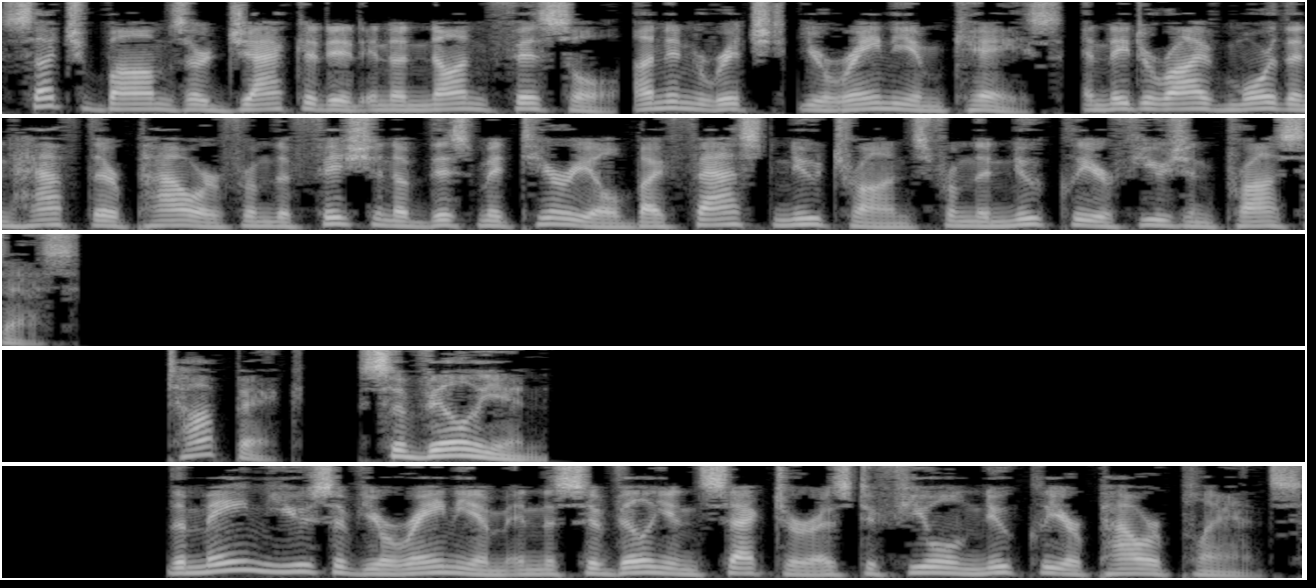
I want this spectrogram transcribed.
Such bombs are jacketed in a non-fissile unenriched uranium case, and they derive more than half their power from the fission of this material by fast neutrons from the nuclear fusion process. Civilian The main use of uranium in the civilian sector is to fuel nuclear power plants.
